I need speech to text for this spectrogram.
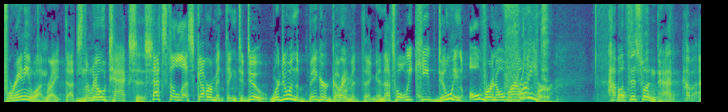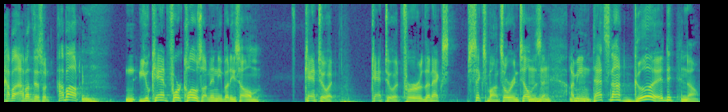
for anyone? Right, that's the no re- taxes. That's the less government thing to do. We're doing the bigger government thing, and that's what we keep doing over and over and Right. over. How about this one, Pat? How about, how about how about this one? How about you can't foreclose on anybody's home? Can't do it. Can't do it for the next six months or until this. Mm-hmm. I mean, mm-hmm. that's not good. No,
